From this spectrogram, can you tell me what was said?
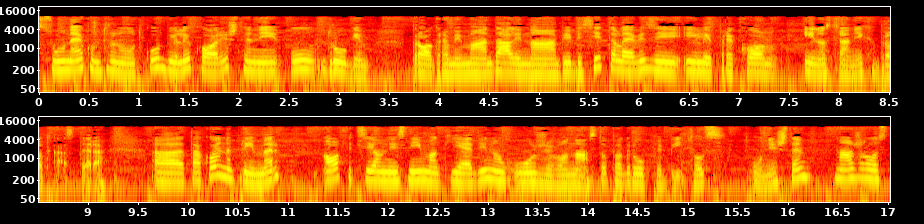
su u nekom trenutku bili korišteni u drugim programima, da li na BBC televiziji ili preko inostranih broadcastera. Tako je, na primer, oficijalni snimak jedinog uživo nastupa grupe Beatles uništen, nažalost,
